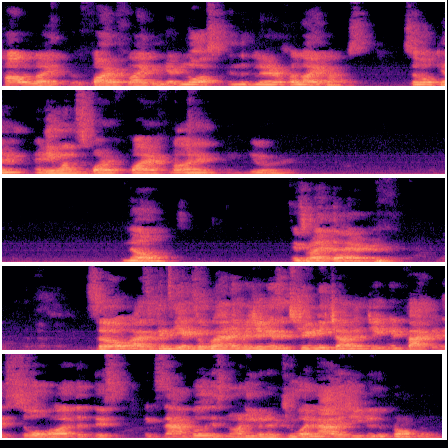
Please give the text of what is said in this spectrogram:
how like a firefly can get lost in the glare of a lighthouse. So can anyone spot a firefly in here? No? It's right there. So, as you can see, exoplanet imaging is extremely challenging. In fact, it is so hard that this example is not even a true analogy to the problem.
